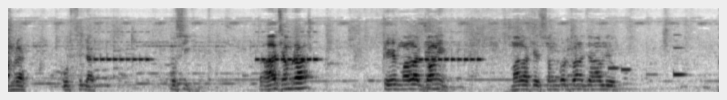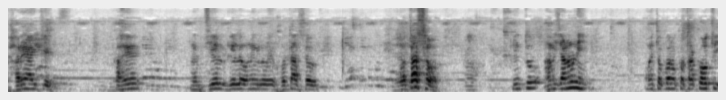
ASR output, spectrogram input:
আমরা করছিলাম ওসি আজ আমরা এ মালা গাঁয়ে মালাকে সংবর্ধনা জানালেও ঘরে আইকে কাহে? জেল গেলে অনেক লোক হতাশ। হতাশ। কিন্তু আমি জানুনি হয়তো কোনো কথা কহতি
